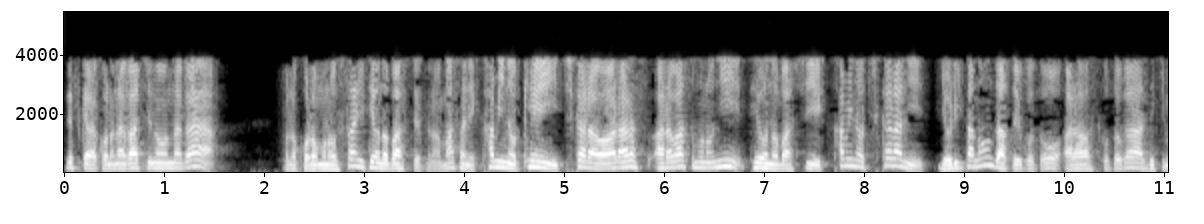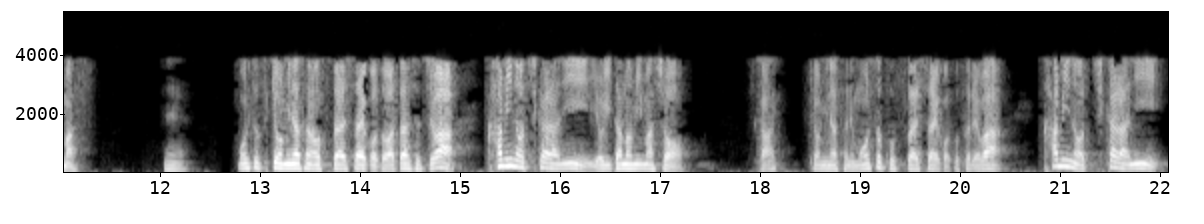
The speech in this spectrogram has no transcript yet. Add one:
ですからこの長地の女が、この衣の房に手を伸ばすというのはまさに神の権威、力を表す表すものに手を伸ばし、神の力により頼んだということを表すことができます。ね、もう一つ今日皆さんにお伝えしたいこと、私たちは神の力により頼みましょう。か？今日皆さんにもう一つお伝えしたいこと、それは、神の力に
